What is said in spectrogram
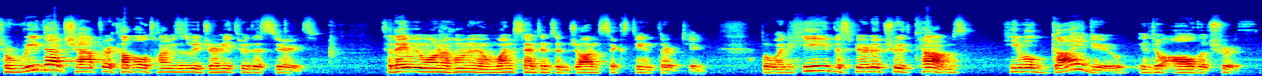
to read that chapter a couple of times as we journey through this series. Today we want to hone in on one sentence in John 16 13. But when He, the Spirit of truth, comes, He will guide you into all the truth.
